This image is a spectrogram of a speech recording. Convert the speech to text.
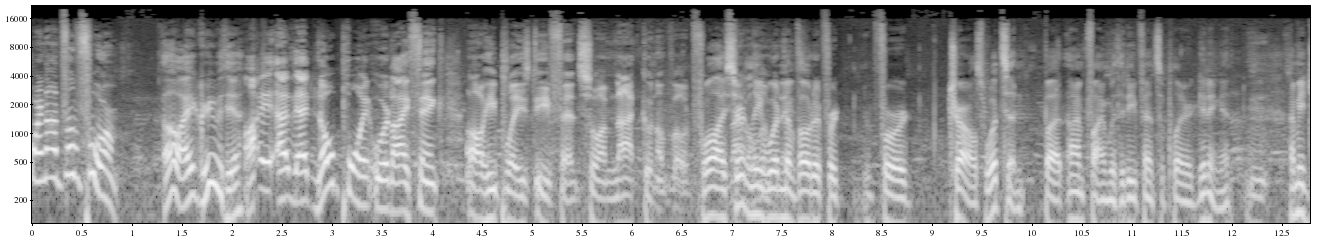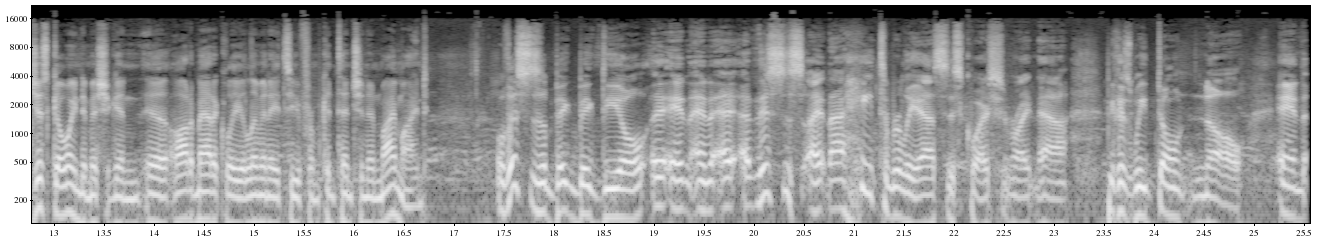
Why not vote for him? Oh, I agree with you. I, I at no point would I think, oh, he plays defense, so I'm not going to vote for. Well, I certainly wouldn't have voted for for Charles Woodson, but I'm fine with a defensive player getting it. Mm. I mean, just going to Michigan uh, automatically eliminates you from contention in my mind. Well, this is a big, big deal, and and uh, this is. I, I hate to really ask this question right now because we don't know, and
